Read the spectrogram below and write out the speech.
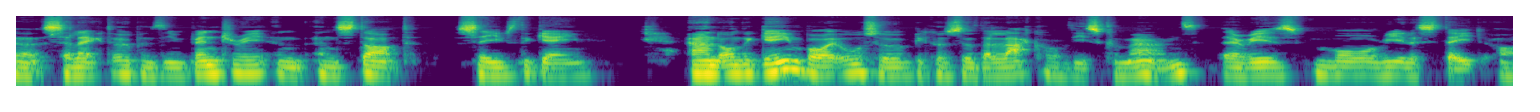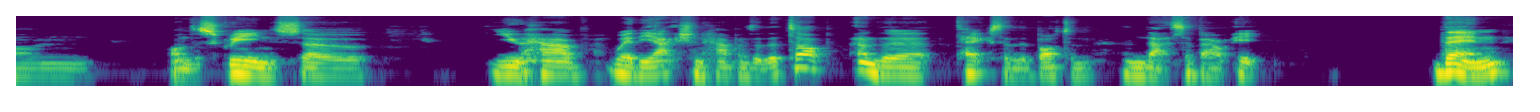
uh, select opens the inventory, and, and start saves the game. And on the Game Boy, also because of the lack of these commands, there is more real estate on on the screen. So you have where the action happens at the top and the text at the bottom, and that's about it. Then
